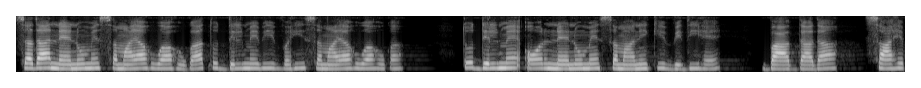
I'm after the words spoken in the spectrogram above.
सदा नैनों में समाया हुआ होगा तो दिल में भी वही समाया हुआ होगा। तो दिल में और नैनों में समाने की विधि है। बाप दादा, साहिब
